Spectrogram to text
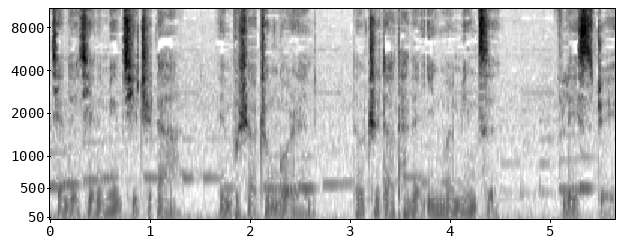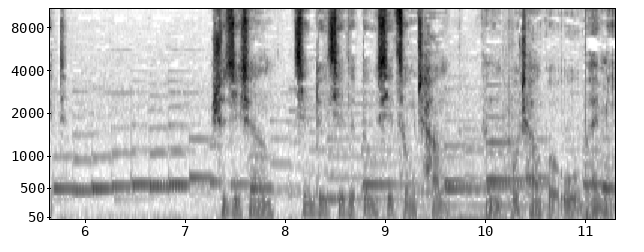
舰队街的名气之大。连不少中国人都知道它的英文名字，Fleet Street。实际上，舰队街的东西总长可能不超过五百米。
